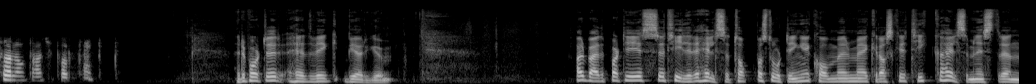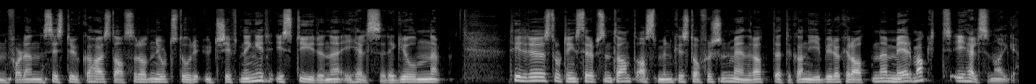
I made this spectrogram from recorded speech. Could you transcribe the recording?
Så langt har ikke folk tenkt. Reporter Hedvig Bjørgum. Arbeiderpartiets tidligere helsetopp på Stortinget kommer med krass kritikk av helseministeren, for den siste uka har statsråden gjort store utskiftninger i styrene i helseregionene. Tidligere stortingsrepresentant Asmund Kristoffersen mener at dette kan gi byråkratene mer makt i Helse-Norge.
